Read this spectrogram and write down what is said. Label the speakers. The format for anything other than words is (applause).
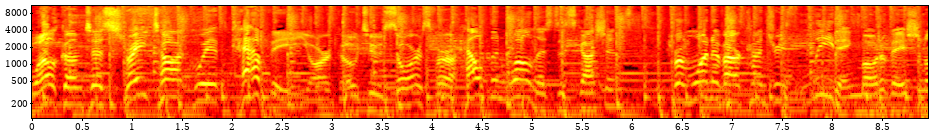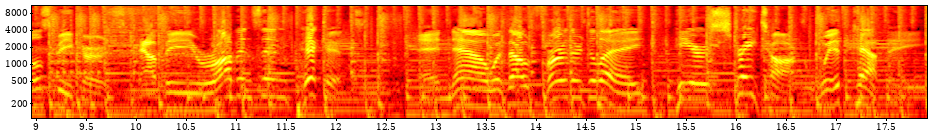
Speaker 1: Welcome to Straight Talk with Cathy, your go to source for health and wellness discussions from one of our country's leading motivational speakers, Cathy Robinson Pickett. And now, without further delay, here's Straight Talk with
Speaker 2: Cathy.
